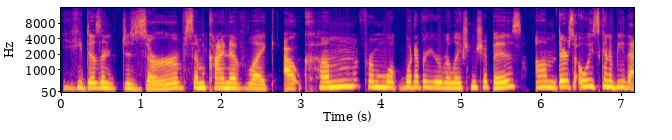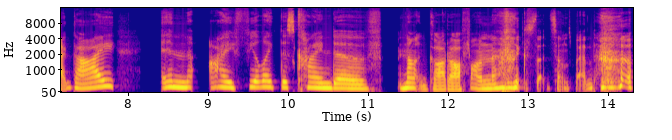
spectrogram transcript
he doesn't deserve some kind of like outcome from wh- whatever your relationship is. Um, there's always going to be that guy. And I feel like this kind of not got off on because that sounds bad.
